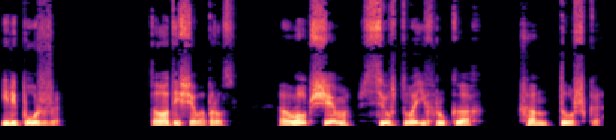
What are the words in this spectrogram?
или позже? Тот еще вопрос. В общем, все в твоих руках, Антошка.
